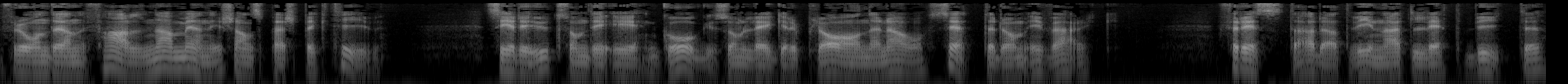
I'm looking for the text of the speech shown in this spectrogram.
Från den fallna människans perspektiv ser det ut som det är Gog som lägger planerna och sätter dem i verk. Frestad att vinna ett lätt byte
